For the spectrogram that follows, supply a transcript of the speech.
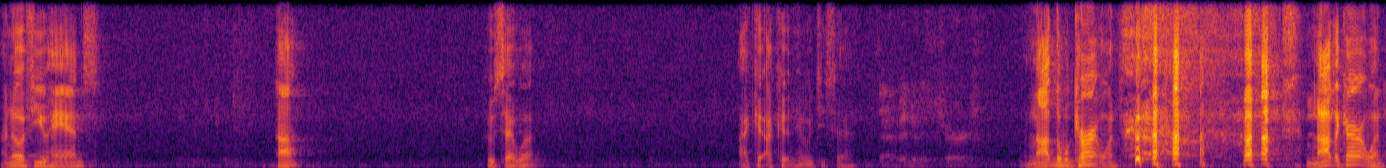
I know a few hands. Huh? Who said what? I, I couldn't hear what you said. Not the current one. Not the current one.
